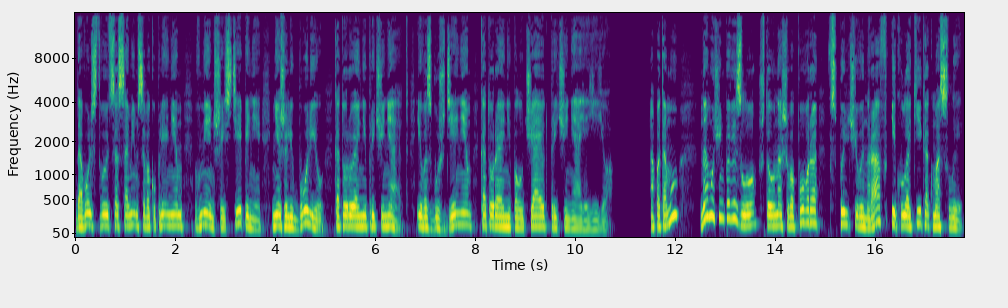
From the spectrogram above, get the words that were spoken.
довольствуется самим совокуплением в меньшей степени, нежели болью, которую они причиняют, и возбуждением, которое они получают, причиняя ее. А потому нам очень повезло, что у нашего повара вспыльчивый нрав и кулаки как маслы,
